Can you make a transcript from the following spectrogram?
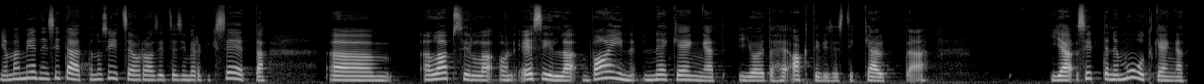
Ja mä mietin sitä, että no siitä seuraa sitten esimerkiksi se, että ähm, lapsilla on esillä vain ne kengät, joita he aktiivisesti käyttää – ja sitten ne muut kengät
